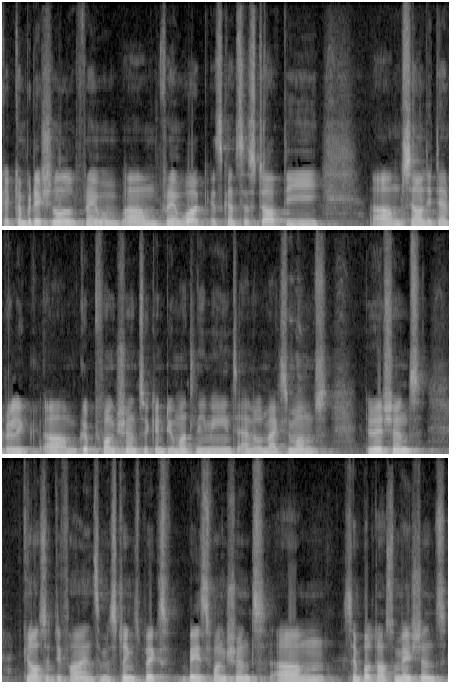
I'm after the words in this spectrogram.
computational frame, um, framework is consists of the um, some of the temporally um, grouped functions. You can do monthly means, annual maximums, durations. You can also define some strings-based functions, um, simple transformations,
